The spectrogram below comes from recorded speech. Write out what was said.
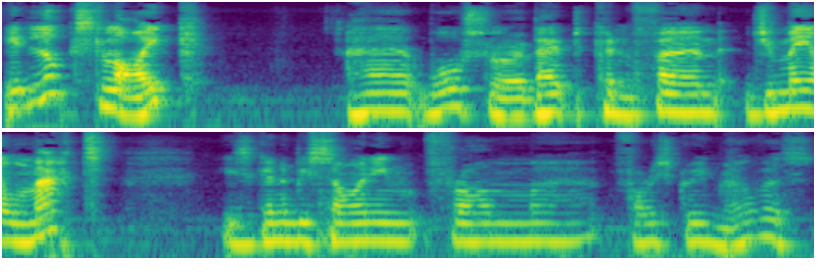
It looks like uh, Walsall are about to confirm Jamille Matt. He's going to be signing from uh, Forest Green Rovers.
